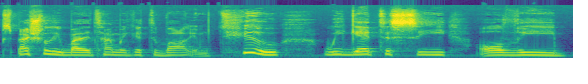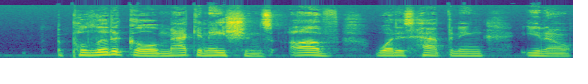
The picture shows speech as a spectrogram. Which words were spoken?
especially by the time we get to volume two, we get to see all the political machinations of what is happening, you know,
